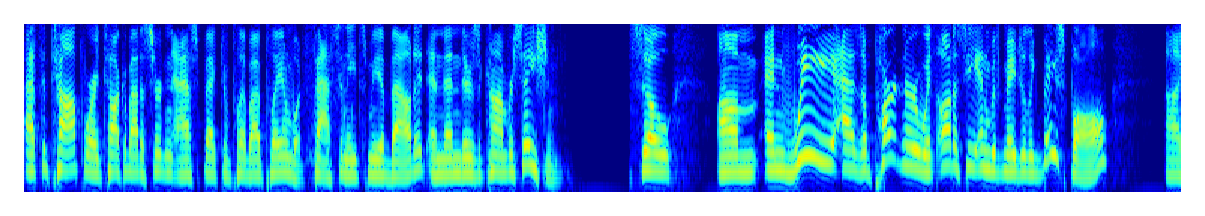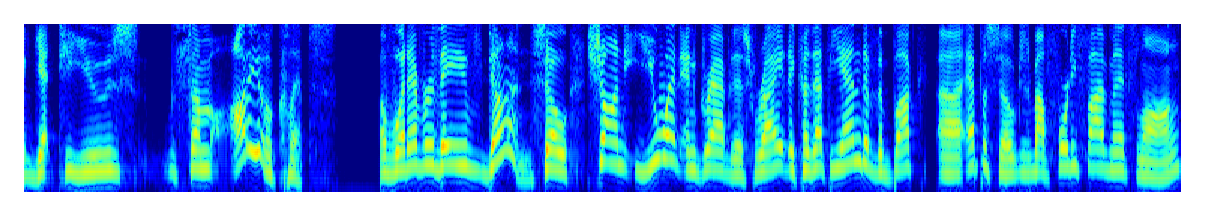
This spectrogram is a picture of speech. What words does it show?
at the top where I talk about a certain aspect of play by play and what fascinates me about it. And then there's a conversation. So, um, and we, as a partner with Audacy and with Major League Baseball, uh, get to use some audio clips of whatever they've done. So, Sean, you went and grabbed this, right? Because at the end of the Buck uh, episode, which is about 45 minutes long,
